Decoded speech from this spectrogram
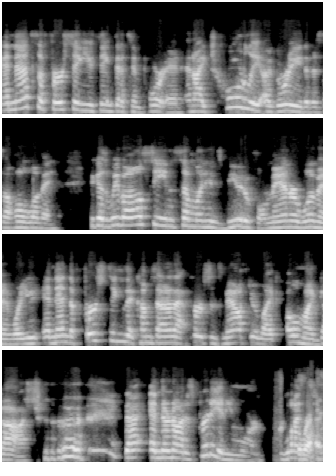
And that's the first thing you think that's important. And I totally agree that it's the whole woman because we've all seen someone who's beautiful, man or woman, where you, and then the first thing that comes out of that person's mouth, you're like, oh my gosh, that, and they're not as pretty anymore. One, right.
